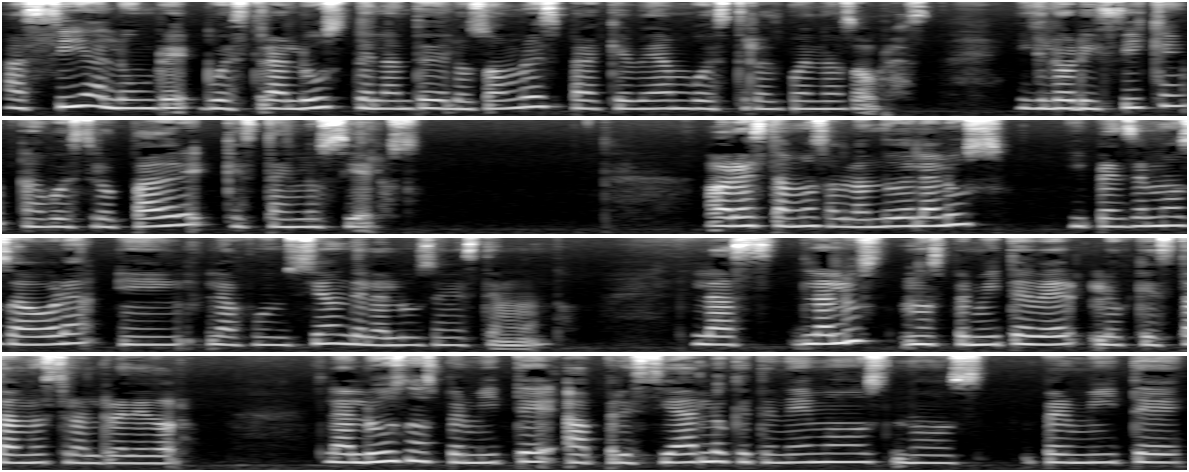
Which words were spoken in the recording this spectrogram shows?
Así alumbre vuestra luz delante de los hombres para que vean vuestras buenas obras, y glorifiquen a vuestro Padre que está en los cielos. Ahora estamos hablando de la luz, y pensemos ahora en la función de la luz en este mundo. La luz nos permite ver lo que está a nuestro alrededor. La luz nos permite apreciar lo que tenemos, nos permite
